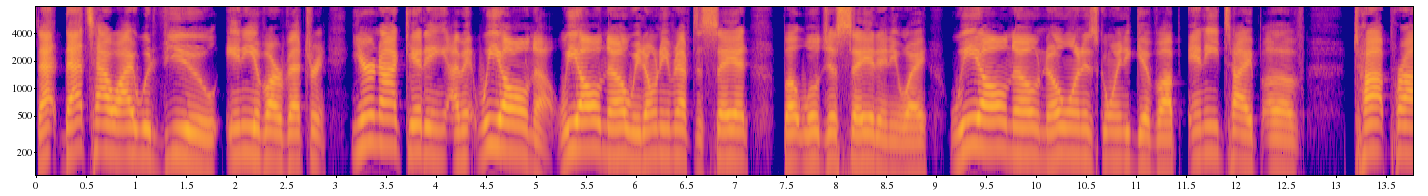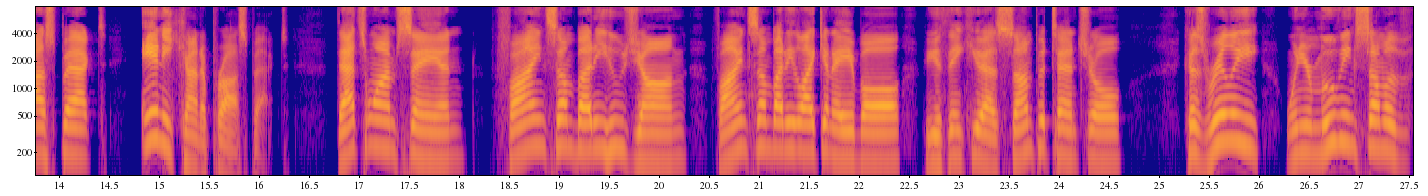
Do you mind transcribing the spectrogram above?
That that's how I would view any of our veteran. You're not getting. I mean, we all know. We all know. We don't even have to say it, but we'll just say it anyway. We all know no one is going to give up any type of top prospect, any kind of prospect. That's why I'm saying find somebody who's young, find somebody like an A ball who you think you has some potential. Because really, when you're moving some of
